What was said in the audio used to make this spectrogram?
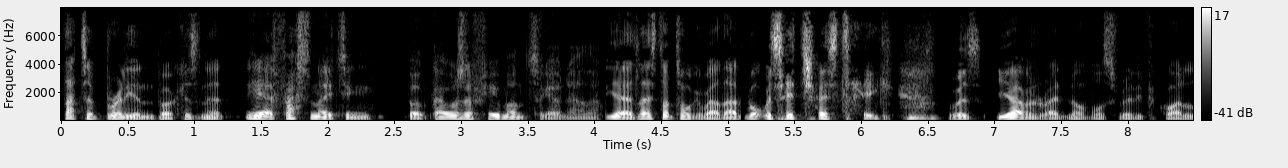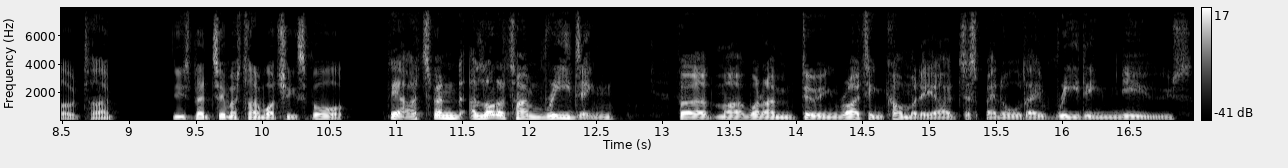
That's a brilliant book, isn't it? Yeah, fascinating book. That was a few months ago now, though. Yeah, let's not talk about that. What was interesting was you haven't read novels really for quite a long time. You spent too much time watching sport. Yeah, I'd spend a lot of time reading for my, what I'm doing, writing comedy. I just spend all day reading news,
